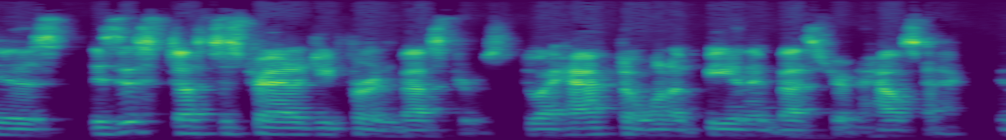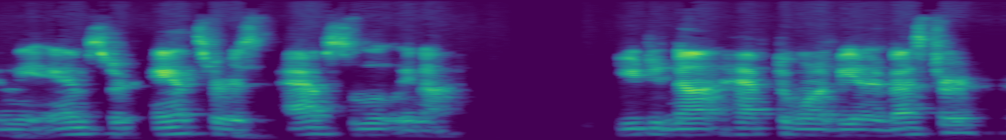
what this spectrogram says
is Is this just a strategy for investors? Do I have to want to be an investor at House Hack? And the answer, answer is absolutely not. You do not have to want to be an investor.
